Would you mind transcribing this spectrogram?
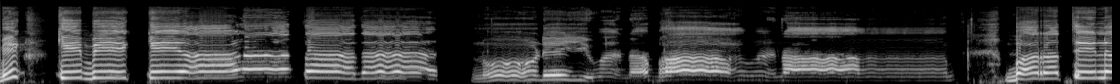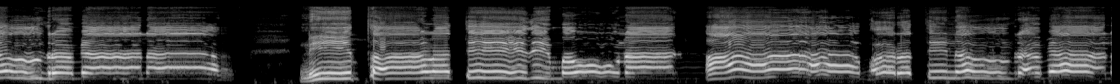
ಬಿಕ್ಕಿ ಬಿಕ್ಕಿ ಆಳತದ ನೋಡಿ ಇವನ ಭಾವನಾ. ಬರತಿನಲ್ದ್ರ ಮ್ಯಾಲ ನೀ ತಾಳತೀದಿ ಮೌನ. ಆ ಭರತಿನಂದ್ರ ಮ್ಯಾಲ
